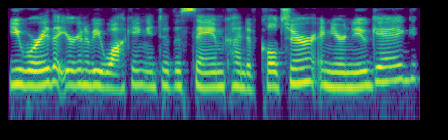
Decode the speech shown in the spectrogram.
you worry that you're going to be walking into the same kind of culture in your new gig.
